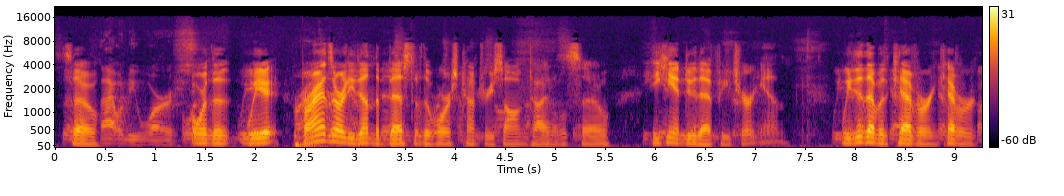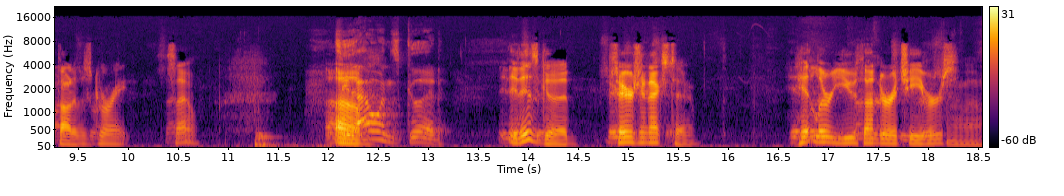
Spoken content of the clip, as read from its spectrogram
So That would be worse. or the we Brian's already done the best of the worst country song titles, so he can't do that feature again. We did that with Kever, and Kever thought it was great. So See, um, that one's good. It is good. There's your next two: Hitler Youth Underachievers, Oh.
